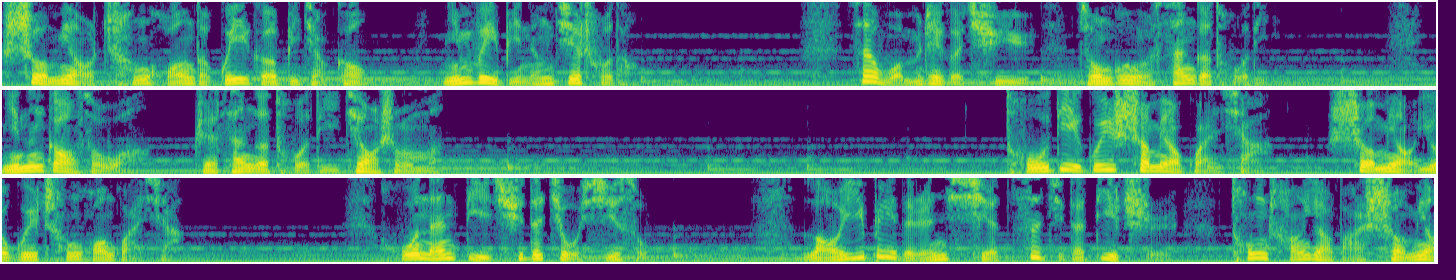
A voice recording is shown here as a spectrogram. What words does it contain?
社庙城隍的规格比较高，您未必能接触到。在我们这个区域，总共有三个土地，您能告诉我这三个土地叫什么吗？”土地归社庙管辖。社庙又归城隍管辖。湖南地区的旧习俗，老一辈的人写自己的地址，通常要把社庙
